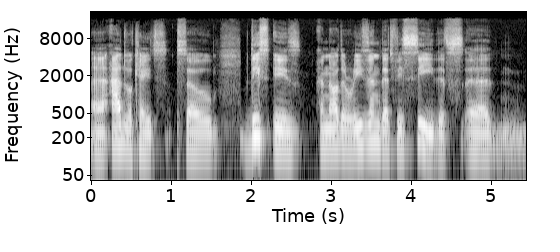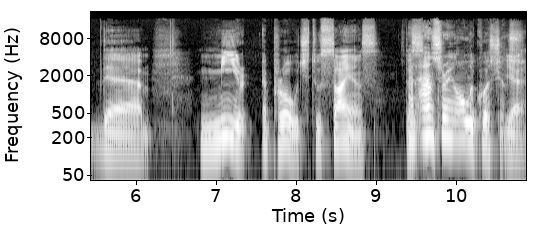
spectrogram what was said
uh, advocates. So this is another reason that we see that uh, the mere approach to science and answering all the questions. Yeah.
